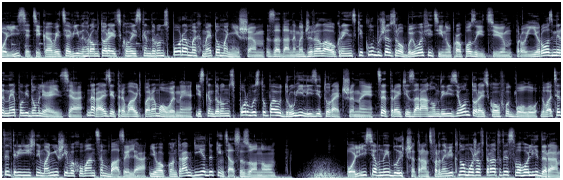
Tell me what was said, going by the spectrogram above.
Полісся цікавиться вінгером турецького іскендерунспора Мехметом Манішем. За даними джерела, український клуб вже зробив офіційну пропозицію. Про її розмір не повідомляється. Наразі тривають перемовини. Іскендерунспор виступає у другій лізі Туреччини. Це третій за рангом дивізіон турецького футболу. 23-річний Маніш є вихованцем Базеля. Його контракт діє до кінця сезону. Полісся в найближче трансферне вікно може втратити свого лідера.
